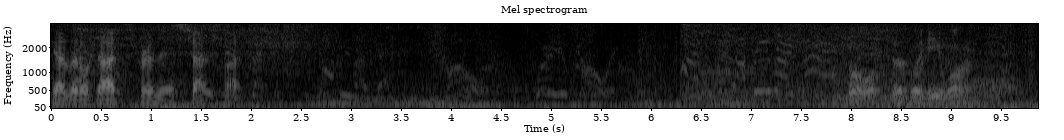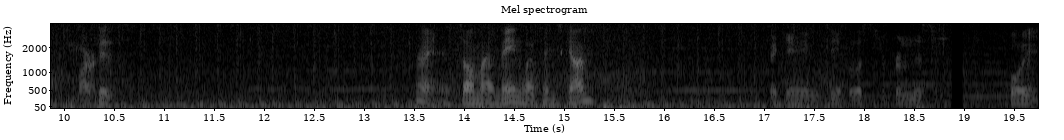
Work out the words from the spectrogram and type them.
Got little dots for the shot spots. Cool, does what he wants. Marcus. Alright, that's all my main weapons gone. I can't even see a ballista from this point.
